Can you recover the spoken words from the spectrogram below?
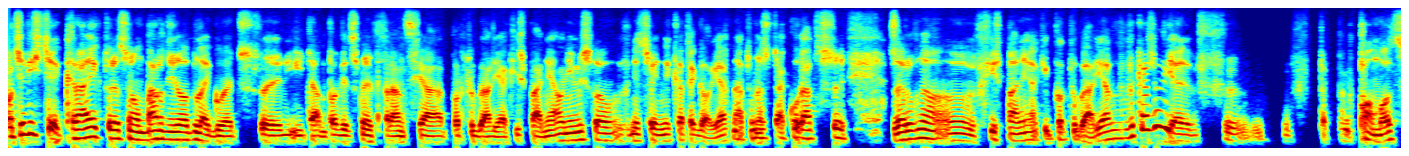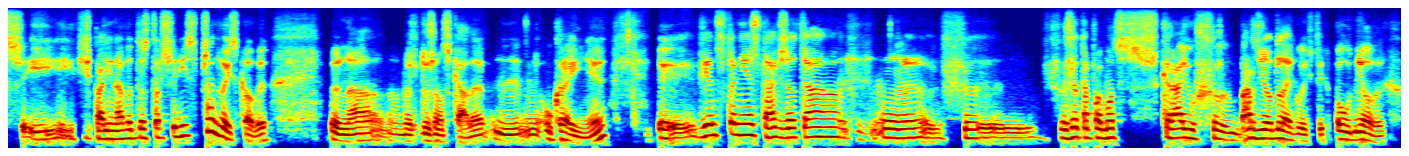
Oczywiście kraje, które są bardziej odległe, czyli tam powiedzmy Francja, Portugalia, Hiszpania, oni myślą w nieco innych kategoriach. Natomiast akurat zarówno Hiszpania, jak i Portugalia wykazuje pomoc i Hiszpanii nawet dostarczyli sprzęt wojskowy na dość dużą skalę mm, Ukrainie. Y, więc to nie jest tak, że ta, że ta pomoc krajów bardziej odległych, tych południowych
